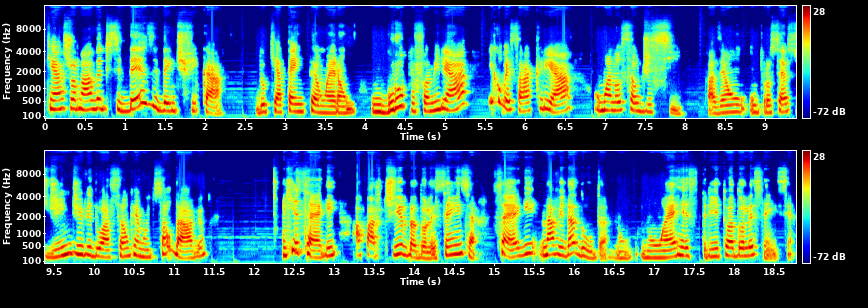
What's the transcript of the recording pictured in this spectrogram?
que é a jornada de se desidentificar do que até então era um, um grupo familiar e começar a criar uma noção de si, fazer um, um processo de individuação que é muito saudável e que segue a partir da adolescência, segue na vida adulta, não, não é restrito à adolescência.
